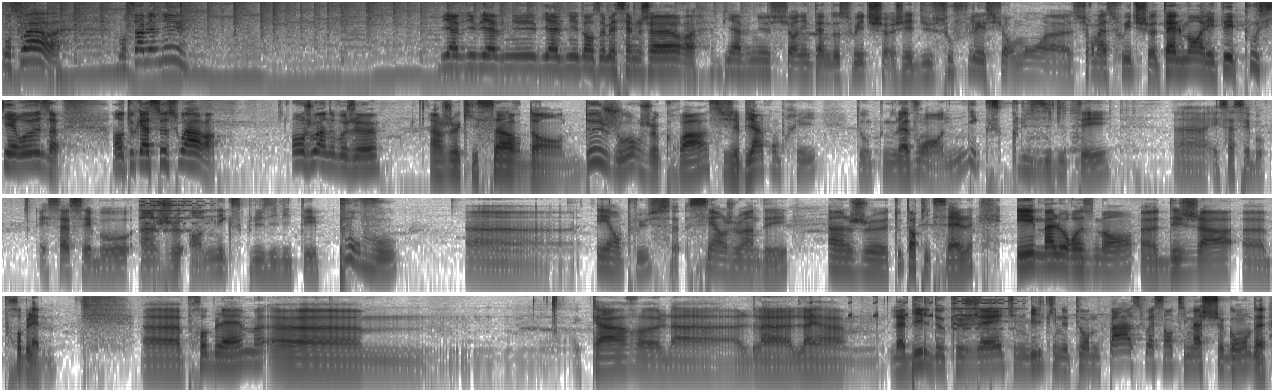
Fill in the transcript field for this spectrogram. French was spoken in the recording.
Bonsoir Bonsoir, bienvenue Bienvenue, bienvenue, bienvenue dans The Messenger, bienvenue sur Nintendo Switch. J'ai dû souffler sur, mon, euh, sur ma Switch tellement elle était poussiéreuse. En tout cas, ce soir, on joue à un nouveau jeu. Un jeu qui sort dans deux jours, je crois, si j'ai bien compris. Donc nous l'avons en exclusivité. Euh, et ça, c'est beau. Et ça, c'est beau. Un jeu en exclusivité pour vous. Euh, et en plus, c'est un jeu indé, un jeu tout en pixels. Et malheureusement, euh, déjà, euh, problème. problème, car la, la, la, la build que j'ai est une build qui ne tourne pas à 60 images secondes.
